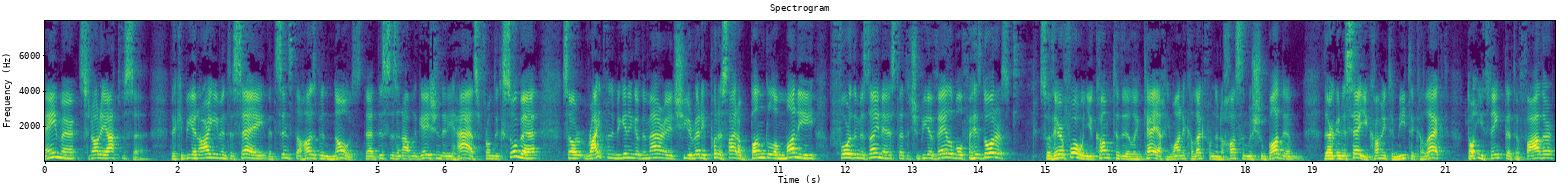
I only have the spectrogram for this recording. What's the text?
There could be an argument to say that since the husband knows that this is an obligation that he has from the ksube, so right from the beginning of the marriage, she already put aside a bundle of money for the mezainis that it should be available for his daughters. So therefore, when you come to the lekeach, you want to collect from the nechasim mishubadim, they're going to say, you're coming to me to collect. Don't you think that the father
